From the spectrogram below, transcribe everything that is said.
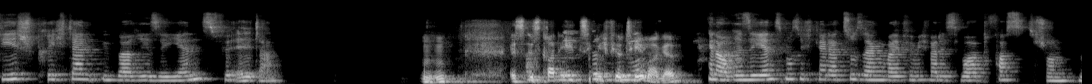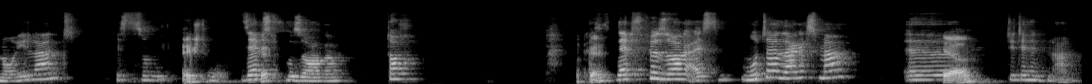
die spricht dann über Resilienz für Eltern. Mhm. Es ist gerade eh ziemlich viel Thema, gell? Genau, Resilienz muss ich gleich dazu sagen, weil für mich war das Wort fast schon Neuland. Ist so Echt? Selbstfürsorge. Okay. Doch. Okay. Also Selbstfürsorge als Mutter, sage ich mal, äh, ja. steht da hinten an.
